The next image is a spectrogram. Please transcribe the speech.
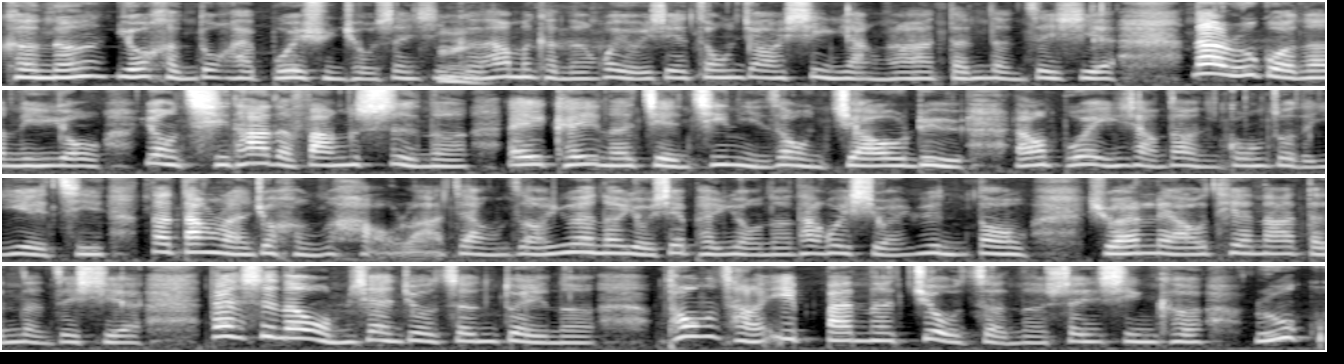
可能有很多还不会寻求身心科，嗯、他们可能会有一些宗教信仰啊等等这些。那如果呢，你有用其他的方式呢，哎，可以呢减轻你这种焦虑，然后不会影响到你工作的业绩，那当然就很好啦。这样子，因为呢，有些朋友呢，他会喜欢运动，喜欢聊天啊等等这些。但是呢，我们现在就针对呢，通常一般呢就诊呢身心科，如果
